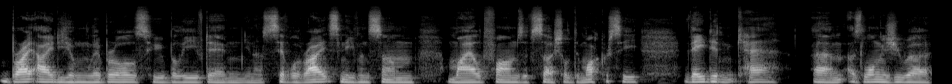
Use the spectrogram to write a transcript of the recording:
bright-eyed young liberals who believed in, you know, civil rights and even some mild forms of social democracy. They didn't care um, as long as you were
